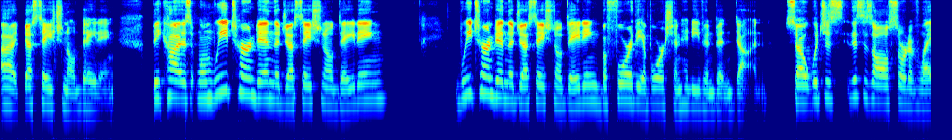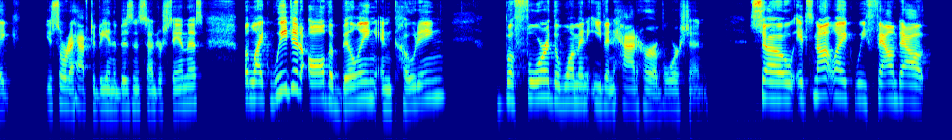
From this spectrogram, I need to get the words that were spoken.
uh, gestational dating because when we turned in the gestational dating, we turned in the gestational dating before the abortion had even been done. So, which is, this is all sort of like, you sort of have to be in the business to understand this. But like, we did all the billing and coding before the woman even had her abortion. So it's not like we found out,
